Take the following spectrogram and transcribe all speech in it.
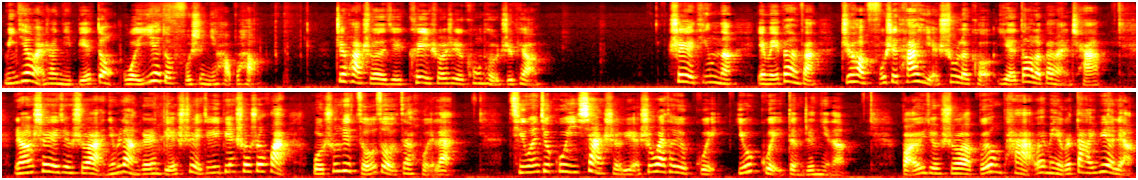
明天晚上你别动，我一夜都服侍你好不好？”这话说的就可以说是个空头支票。麝月听了呢，也没办法，只好服侍他，也漱了口，也倒了半碗茶。然后麝月就说：“啊，你们两个人别睡，就一边说说话，我出去走走再回来。”晴雯就故意吓麝月，说：“外头有鬼，有鬼等着你呢。”宝玉就说：“不用怕，外面有个大月亮。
